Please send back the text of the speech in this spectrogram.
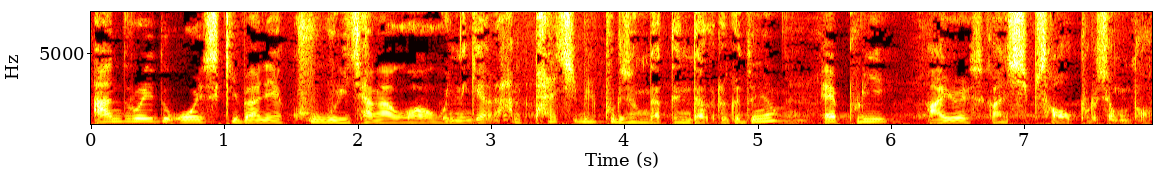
안드로이드 OS 기반의 구글이 장악하고 있는 게 한 81% 정도 된다 그러거든요. 애플이 iOS가 한 14, 5% 정도.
